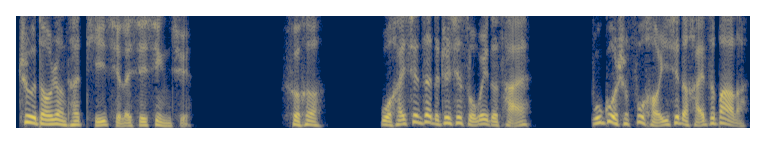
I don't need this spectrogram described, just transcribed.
这倒让他提起了些兴趣。呵呵，我还现在的这些所谓的才，不过是富好一些的孩子罢了，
